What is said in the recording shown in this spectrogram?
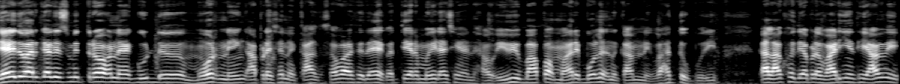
જય દ્વારકાધીશ મિત્રો અને ગુડ મોર્નિંગ આપણે છે ને કાલ સવારથી ડાયરેક્ટ અત્યારે મળ્યા છે અને હવે એવી બાપા મારે બોલે ને કામની વાતો પૂરી. કાલ આખો દી આપણે વાડીએથી આવી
